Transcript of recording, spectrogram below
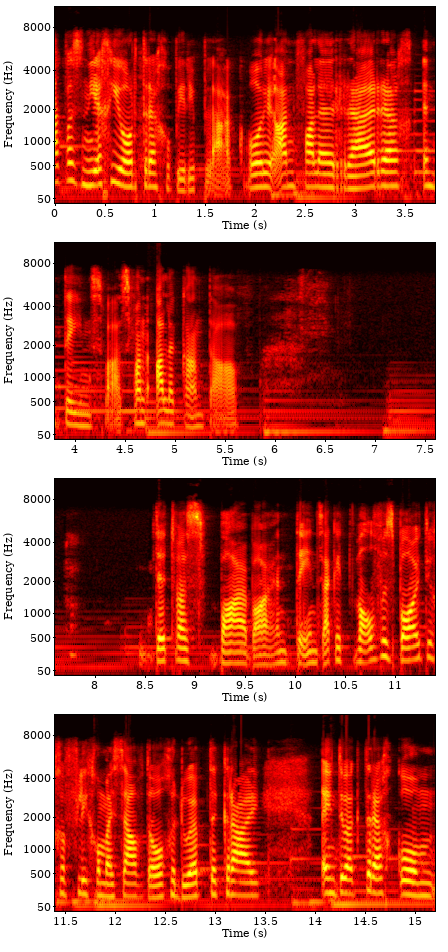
Ek was 9 jaar terug op hierdie plek waar die aanvalle regtig intens was van alle kante af. Dit was baie baie intens. Ek het Walvisbaai toe gevlieg om myself daar gedoop te kry. En toe ek terugkom,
